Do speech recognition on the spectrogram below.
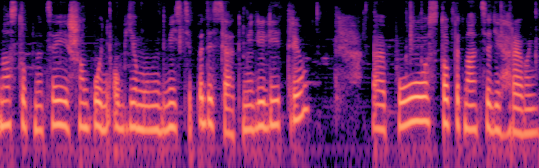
Наступне це є шампунь об'ємом 250 мл е, по 115 гривень.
